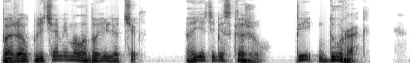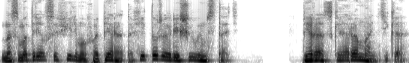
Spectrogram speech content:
Пожал плечами молодой летчик. А я тебе скажу, ты дурак. Насмотрелся фильмов о пиратах и тоже решил им стать. Пиратская романтика.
